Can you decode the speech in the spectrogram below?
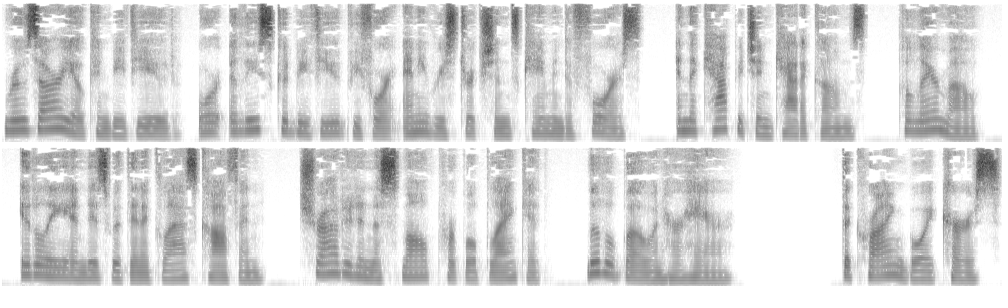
Rosario can be viewed, or at least could be viewed before any restrictions came into force, in the Capuchin catacombs, Palermo, Italy, and is within a glass coffin, shrouded in a small purple blanket, little bow in her hair. The Crying Boy Curse.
